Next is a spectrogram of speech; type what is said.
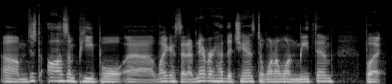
Um, just awesome people. Uh, like I said, I've never had the chance to one on one meet them, but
